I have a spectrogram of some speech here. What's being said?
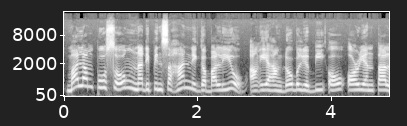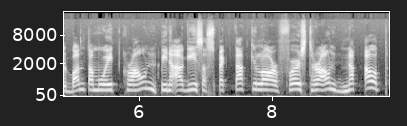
Malampusong nadipinsahan ni Gabalio ang iyahang WBO Oriental Bantamweight Crown pinaagi sa spectacular first round knockout.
